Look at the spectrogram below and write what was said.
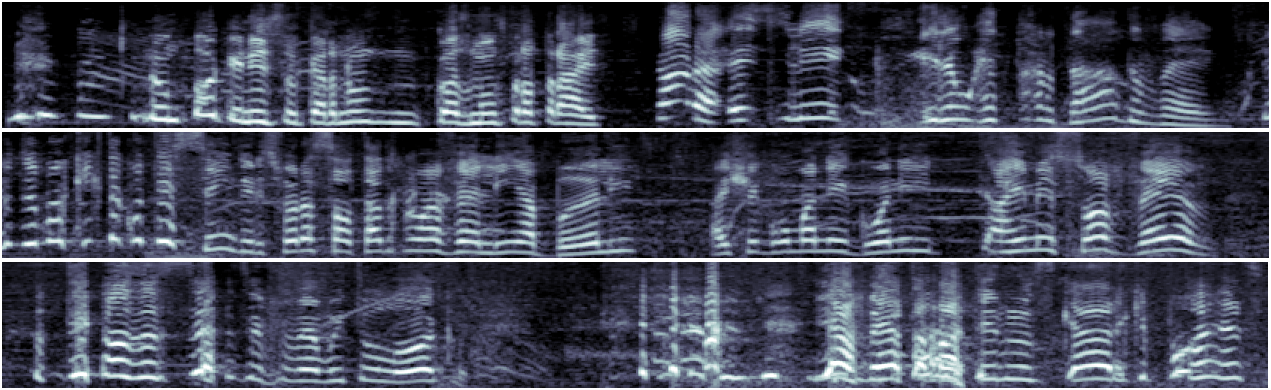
Não toque nisso, cara, não, com as mãos pra trás. Cara, ele, ele é um retardado, velho. Meu Deus, mas o que que tá acontecendo? Eles foram assaltados por uma velhinha Bully, aí chegou uma negona e arremessou a véia. Meu Deus do céu, esse filme é muito louco. e a véia tá batendo nos caras, que porra é essa?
